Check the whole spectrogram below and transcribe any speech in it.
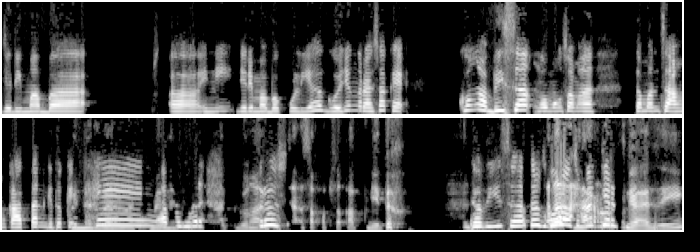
jadi maba eh, ini jadi maba kuliah gue aja ngerasa kayak gue nggak bisa ngomong sama teman seangkatan gitu. Kayak bener hey banget apa gimana? banget. Nggak Terus- bisa sokap-sokap gitu. Nggak bisa. Terus gue langsung mikir nggak sih? "Ih,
